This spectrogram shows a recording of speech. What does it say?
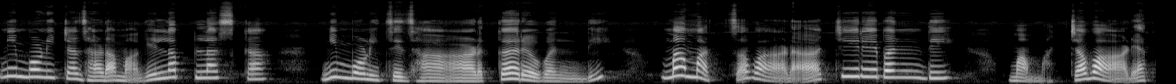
निंबोणीच्या झाडामागे लपलास का? निंबोणीचे झाड करवंदी मामाचा वाडा चिरेबंदी. मामाच्या वाड्यात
